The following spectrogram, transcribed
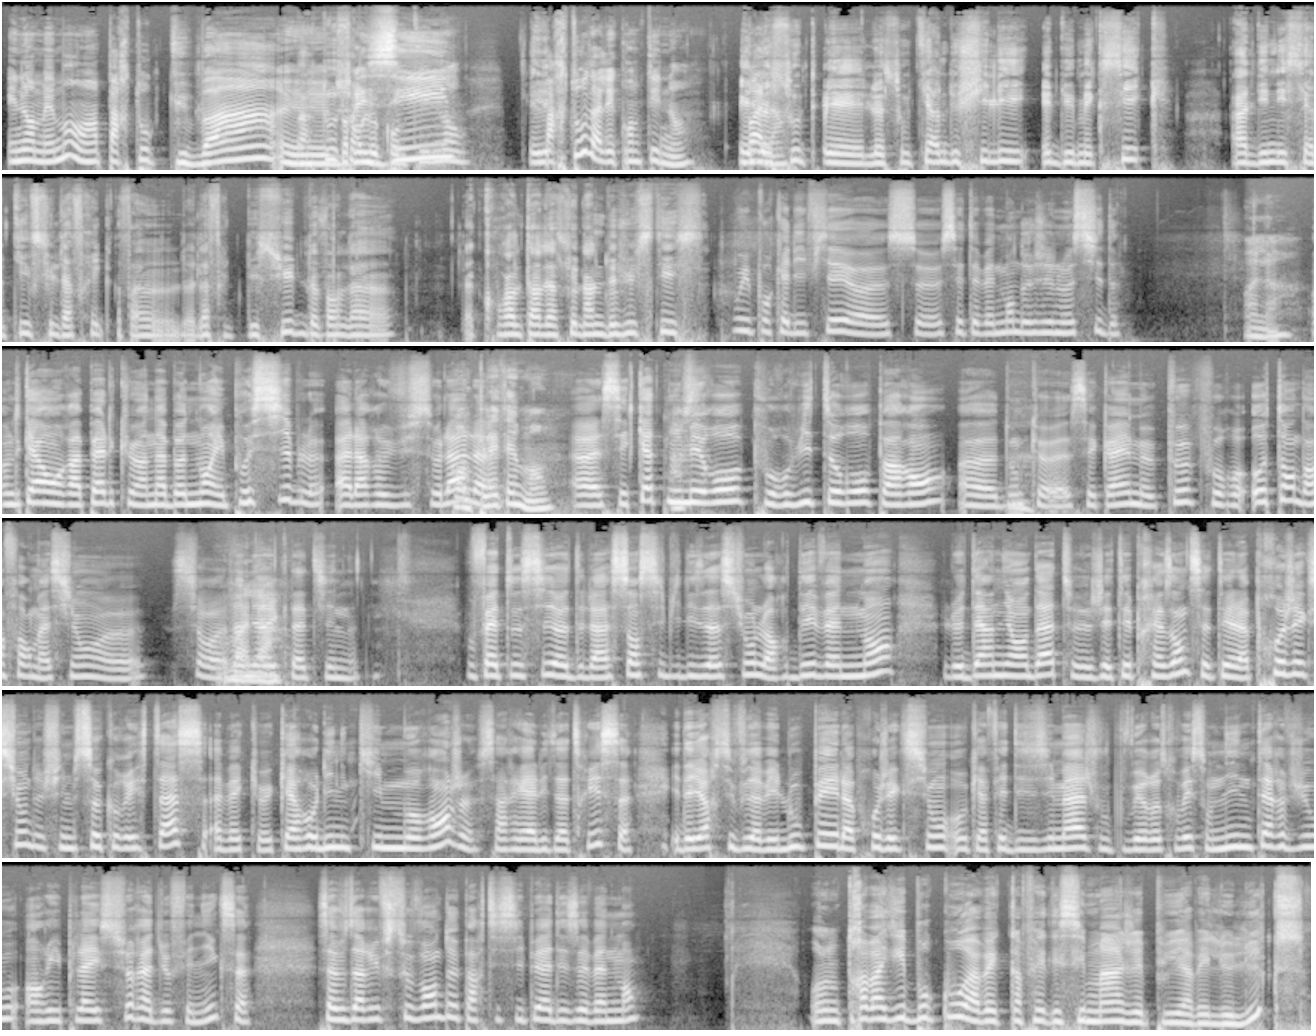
énormément, hein, partout, Cuba, euh, partout sur le Brésil. Et, partout dans les continents. et voilà. le sout- et le soutien du Chili et du Mexique à l'initiative Sud-Afrique, enfin, de l'Afrique du Sud devant la, la Cour internationale de justice. Oui, pour qualifier euh, ce- cet événement de génocide. Voilà, En tout cas, on rappelle qu'un abonnement est possible à la revue Solal. complètement. Euh, c'est 4 Ah, numéros pour 8 euros par an, euh, donc euh, c'est quand même peu pour autant d'informations sur Voilà. l'Amérique latine. Vous faites aussi euh, de la sensibilisation lors d'événements. Le dernier en date, euh, j'étais présente, c'était la projection du film Socorristas avec euh, Caroline Kim Morange, sa réalisatrice. Et d'ailleurs, si vous avez loupé la projection au Café des Images, vous pouvez retrouver son interview en replay sur Radio Phoenix. Ça vous arrive souvent de participer à des événements? On travaillait beaucoup avec Café des Images et puis avec le luxe,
